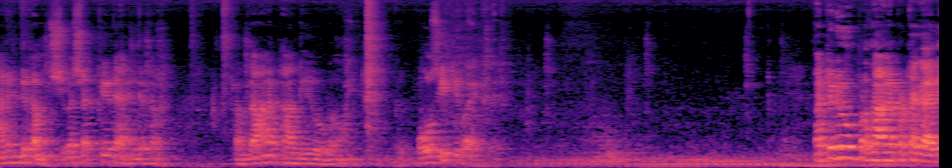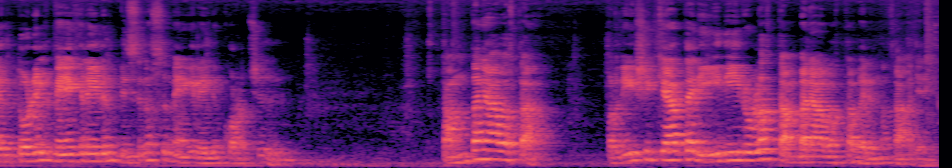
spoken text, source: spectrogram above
അനുഗ്രഹം ശിവശക്തിയുടെ അനുഗ്രഹം പ്രധാന ഭാഗ്യയോഗമായിട്ട് പോസിറ്റീവായിട്ട് വരും മറ്റൊരു പ്രധാനപ്പെട്ട കാര്യം തൊഴിൽ മേഖലയിലും ബിസിനസ് മേഖലയിലും കുറച്ച് സ്തംഭനാവസ്ഥ പ്രതീക്ഷിക്കാത്ത രീതിയിലുള്ള സ്തംഭനാവസ്ഥ വരുന്ന സാഹചര്യം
